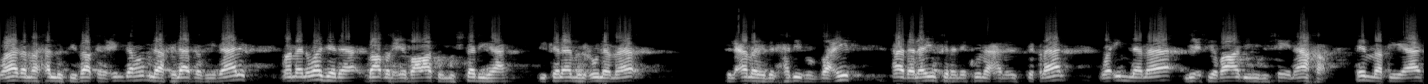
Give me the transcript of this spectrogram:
وهذا محل اتفاق عندهم لا خلاف في ذلك. ومن وجد بعض العبارات المشتبهة في كلام العلماء في العمل بالحديث الضعيف هذا لا يمكن أن يكون على الاستقلال وإنما لاعتراضه بشيء آخر إما قياس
